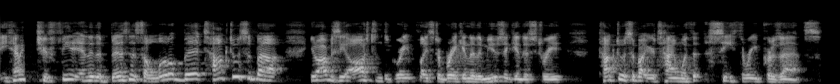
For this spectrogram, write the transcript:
you kind of get your feet into the business a little bit. Talk to us about, you know, obviously Austin's a great place to break into the music industry. Talk to us about your time with C3 Presents.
